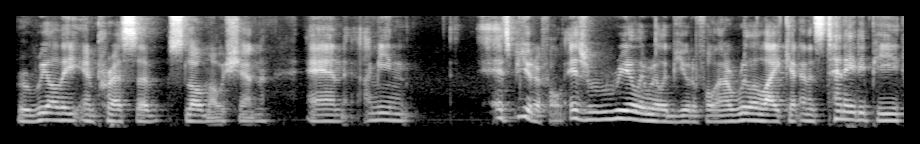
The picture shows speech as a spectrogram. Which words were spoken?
really impressive slow motion. And I mean, it's beautiful. It's really, really beautiful, and I really like it. And it's 1080p,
